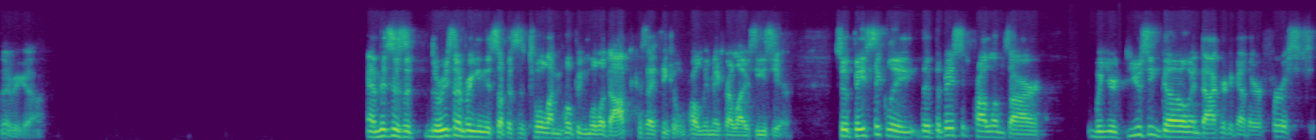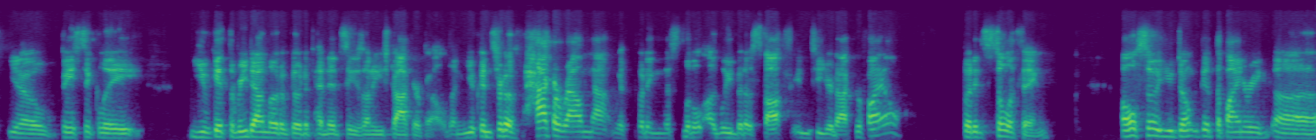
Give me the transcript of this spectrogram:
There we go. And this is a, the reason I'm bringing this up is a tool I'm hoping we'll adopt because I think it will probably make our lives easier. So basically, the, the basic problems are when you're using Go and Docker together, first, you know, basically you get the re-download of Go dependencies on each Docker build. And you can sort of hack around that with putting this little ugly bit of stuff into your Docker file, but it's still a thing. Also, you don't get the binary uh,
